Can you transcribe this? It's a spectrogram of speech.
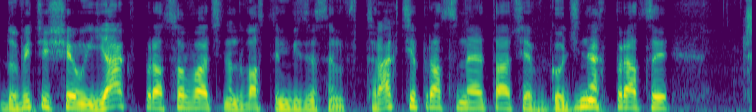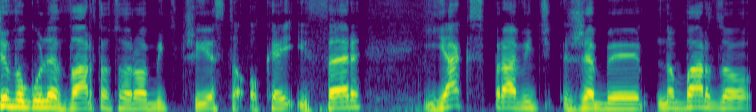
Dowiecie się, jak pracować nad własnym biznesem w trakcie pracy na etacie, w godzinach pracy, czy w ogóle warto to robić, czy jest to ok i fair, jak sprawić, żeby no bardzo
